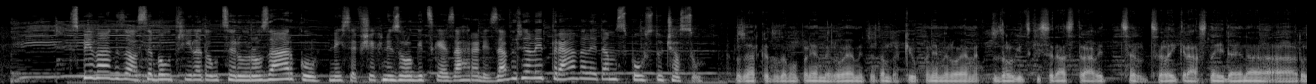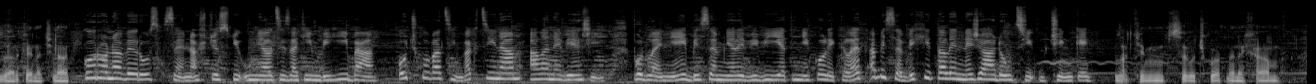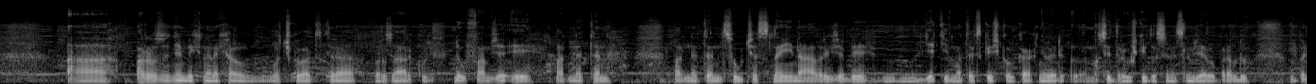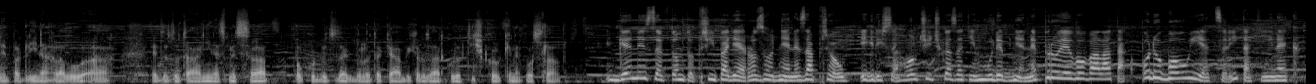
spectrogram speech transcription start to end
Zpěvák vzal sebou tříletou dceru Rozárku. Než se všechny zoologické zahrady zavřely, trávili tam spoustu času. Rozárka to tam úplně miluje, my to tam taky úplně milujeme. Zoologicky se dá strávit cel, celý krásný den a, a Rozárka je nadšená. Koronavirus se naštěstí umělci zatím vyhýbá. Očkovacím vakcínám ale nevěří. Podle něj by se měly vyvíjet několik let, aby se vychytaly nežádoucí účinky. Zatím se očkovat nenechám a rozhodně bych nenechal očkovat teda rozárku. Doufám, že i padne ten, padne ten současný návrh, že by děti v mateřských školkách měly nosit roušky, to si myslím, že je opravdu úplně padlý na hlavu a je to totální nesmysl a pokud by to tak bylo, tak já bych rozárku do té školky neposlal. Geny se v tomto případě rozhodně nezapřou. I když se holčička zatím hudebně neprojevovala, tak podobou je celý tatínek.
